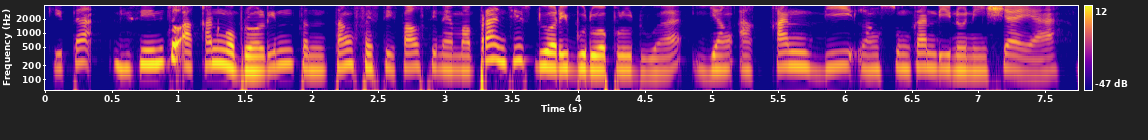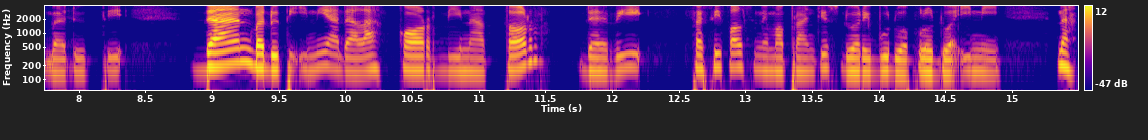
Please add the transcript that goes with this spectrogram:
kita di sini tuh akan ngobrolin tentang Festival Sinema Prancis 2022 yang akan dilangsungkan di Indonesia ya, Mbak Duti. Dan Mbak Duti ini adalah koordinator dari Festival Sinema Prancis 2022 ini. Nah,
